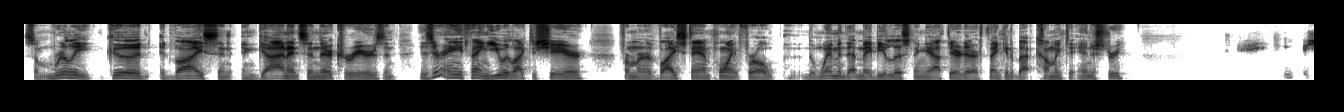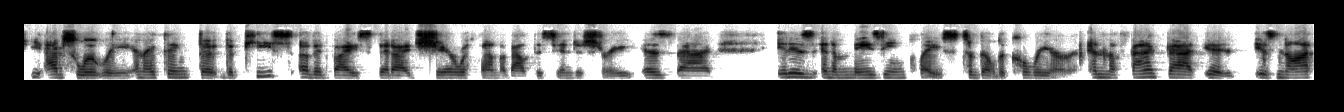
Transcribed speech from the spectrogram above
some really good advice and, and guidance in their careers. And is there anything you would like to share from an advice standpoint for a, the women that may be listening out there that are thinking about coming to industry? Absolutely. And I think the, the piece of advice that I'd share with them about this industry is that it is an amazing place to build a career. And the fact that it is not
